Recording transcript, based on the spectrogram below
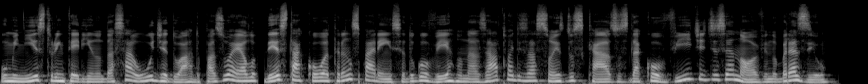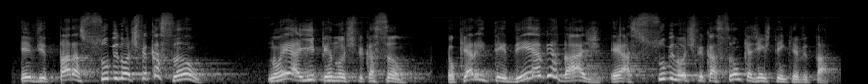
o ministro interino da Saúde, Eduardo Pazuello, destacou a transparência do governo nas atualizações dos casos da Covid-19 no Brasil. Evitar a subnotificação, não é a hipernotificação. Eu quero entender a verdade, é a subnotificação que a gente tem que evitar.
